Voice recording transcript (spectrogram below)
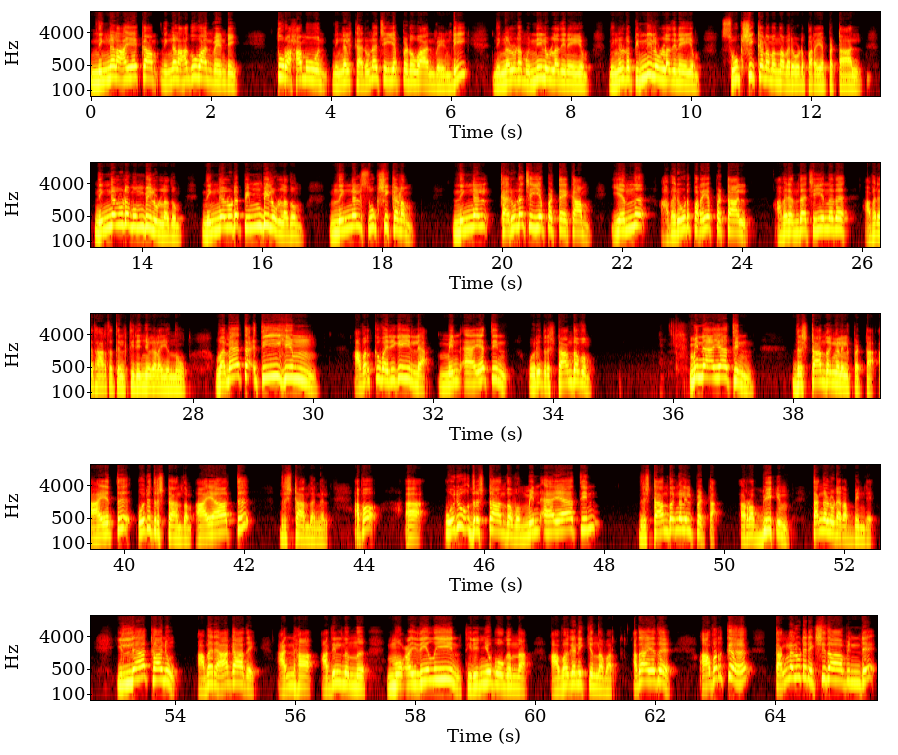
നിങ്ങളായേക്കാം നിങ്ങളാകുവാൻ വേണ്ടി. തുറഹമൂൻ നിങ്ങൾ കരുണ ചെയ്യപ്പെടുവാൻ വേണ്ടി നിങ്ങളുടെ മുന്നിലുള്ളതിനെയും നിങ്ങളുടെ പിന്നിലുള്ളതിനെയും സൂക്ഷിക്കണമെന്ന് അവരോട് പറയപ്പെട്ടാൽ നിങ്ങളുടെ മുമ്പിലുള്ളതും നിങ്ങളുടെ പിമ്പിലുള്ളതും നിങ്ങൾ സൂക്ഷിക്കണം. നിങ്ങൾ കരുണ ചെയ്യപ്പെട്ടേക്കാം എന്ന് അവരോട് പറയപ്പെട്ടാൽ അവരെന്താ ചെയ്യുന്നത്? അവർ യഥാർത്ഥത്തിൽ തിരിഞ്ഞുകളയുന്നു. വമാ തഅതീഹിം അവർക്ക് വരികയില്ല. മിൻ ആയത്തിൻ ഒരു ദൃഷ്ടാന്തവും. മിൻ ആയാത്തിൻ ദൃഷ്ടാന്തങ്ങളിൽപ്പെട്ട. ആയത്ത് ഒരു ദൃഷ്ടാന്തം ആയാത്ത് ദൃഷ്ടാന്തങ്ങൾ. അപ്പോൾ ഒരു ദൃഷ്ടാന്തവും മിൻ ആയാത്തിൻ ദൃഷ്ടാന്തങ്ങളിൽപ്പെട്ട റബ്ബിഹിം തങ്ങളുടെ റബ്ബിന്റെ. ഇല്ലാ കാനു അവരാകാതെ അൻഹ അതിൽ നിന്ന് മുഅരിളീൻ തിരിഞ്ഞു പോകുന്ന അവഗണിക്കുന്നവർ. അതായത് അവർക്ക് തങ്ങളുടെ രക്ഷിതാവിന്റെ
